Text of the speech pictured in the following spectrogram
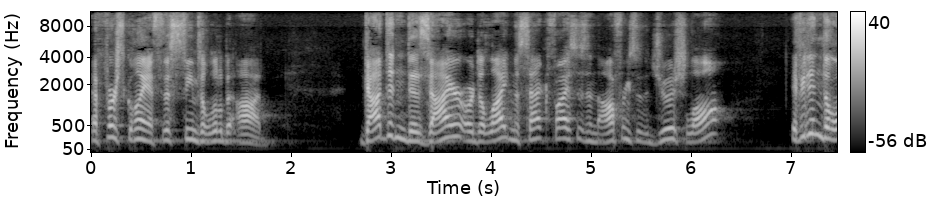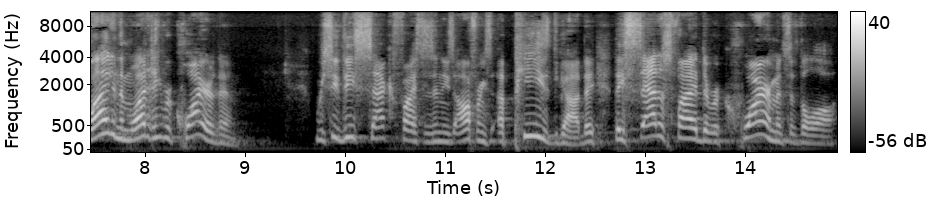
At first glance, this seems a little bit odd. God didn't desire or delight in the sacrifices and the offerings of the Jewish law? If he didn't delight in them, why did he require them? We see these sacrifices and these offerings appeased God. They, they satisfied the requirements of the law.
